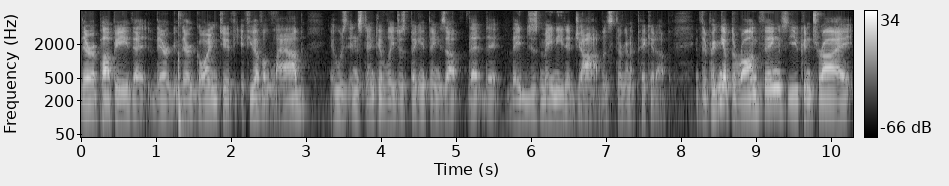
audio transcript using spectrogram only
They're a puppy that they're they're going to. If, if you have a lab who's instinctively just picking things up, that they, they just may need a job, and so they're going to pick it up. If they're picking up the wrong things, you can try.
